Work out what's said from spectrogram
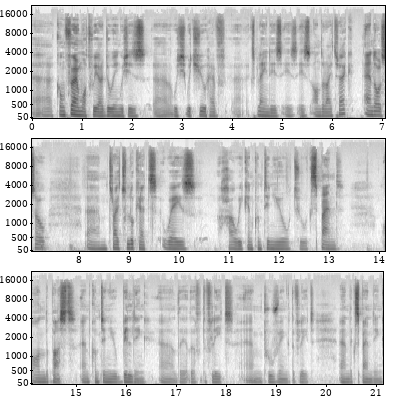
uh, confirm what we are doing, which is uh, which which you have uh, explained is is is on the right track. and also um, try to look at ways how we can continue to expand on the past and continue building uh, the, the, the, fleet, improving the fleet, and expanding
